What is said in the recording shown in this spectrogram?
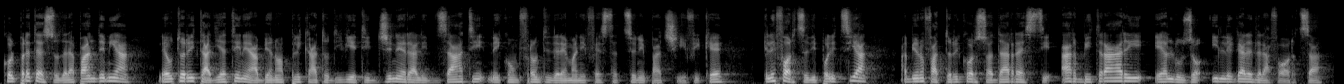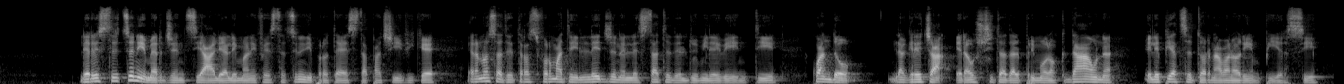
col pretesto della pandemia, le autorità di Atene abbiano applicato divieti generalizzati nei confronti delle manifestazioni pacifiche e le forze di polizia abbiano fatto ricorso ad arresti arbitrari e all'uso illegale della forza. Le restrizioni emergenziali alle manifestazioni di protesta pacifiche erano state trasformate in legge nell'estate del 2020, quando la Grecia era uscita dal primo lockdown e le piazze tornavano a riempirsi.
